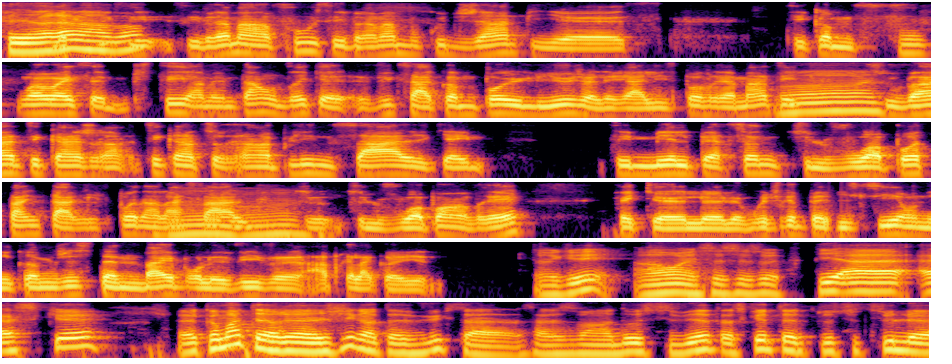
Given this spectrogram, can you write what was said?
c'est vraiment bon. C'est vraiment fou. C'est vraiment beaucoup de gens. Puis euh, c'est comme fou. Ouais, ouais. Puis en même temps, on dirait que vu que ça n'a comme pas eu lieu, je ne le réalise pas vraiment. Souvent, quand, je, quand tu remplis une salle qui a 1000 personnes, tu le vois pas tant que tu n'arrives pas dans la salle. tu ne le vois pas en vrai. Fait que le, le Wilfrid Pelletier, on est comme juste stand-by pour le vivre euh, après la COVID. OK. Ah ouais, ça c'est sûr. Puis euh, est-ce que euh, comment tu as réagi quand tu as vu que ça, ça, se vendait aussi vite? Est-ce que tu as tout le,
